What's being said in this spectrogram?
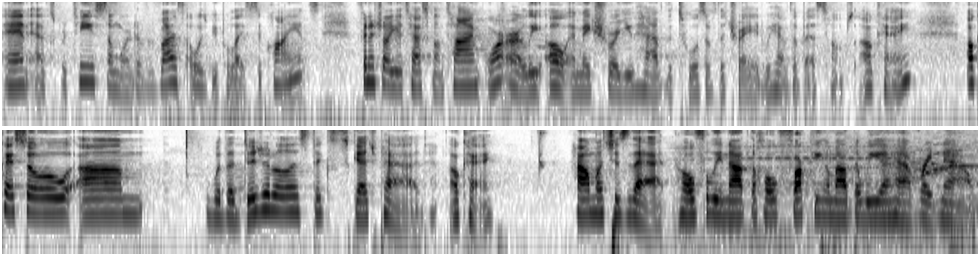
and expertise. Some word of advice: always be polite to clients. Finish all your tasks on time or early. Oh, and make sure you have the tools of the trade. We have the best homes. Okay, okay. So, um, with a digitalistic sketch pad. Okay, how much is that? Hopefully, not the whole fucking amount that we have right now.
